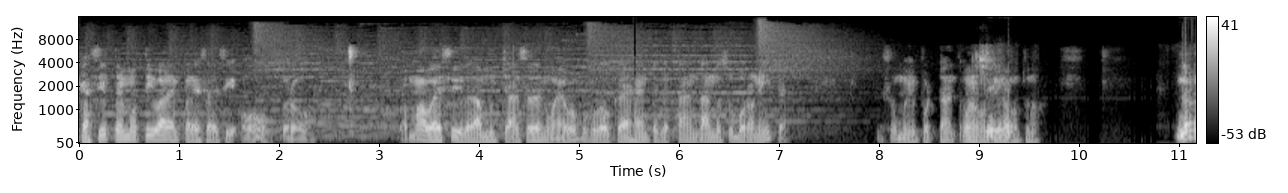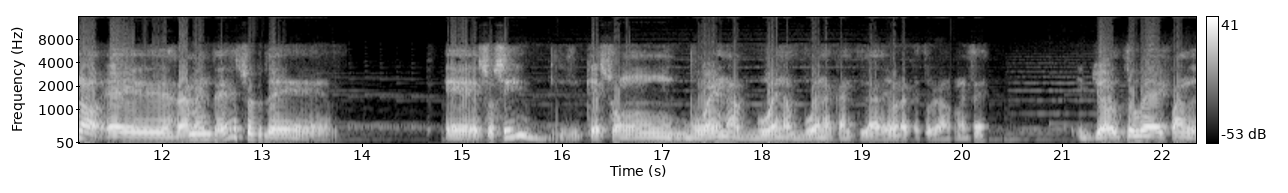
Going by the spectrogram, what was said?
Que así te motiva a la empresa a decir, oh, pero vamos a ver si le damos un chance de nuevo, porque veo que hay gente que están dando su boronita. Eso es muy importante. Bueno, sí. continúa, No, no, eh, realmente eso de eh, eso sí, que son buenas, buenas, buena cantidad de horas que tú realmente. Yo tuve, cuando,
